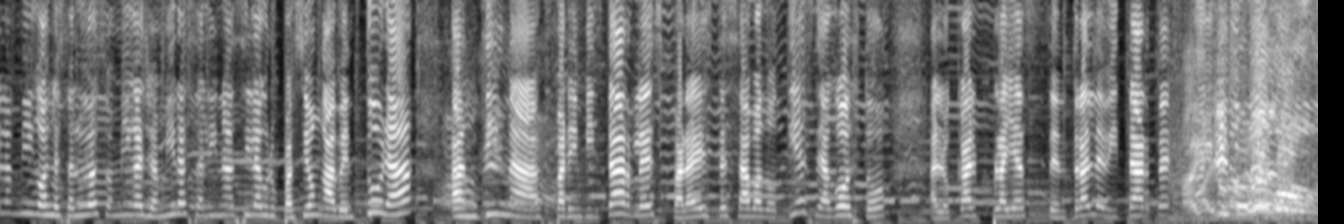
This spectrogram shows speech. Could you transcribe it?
Hola amigos, les saluda su amiga Yamira Salinas y la agrupación Aventura Andina para invitarles para este sábado 10 de agosto al local Playa Central de Vitarte. ¡Ahí nos vemos!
